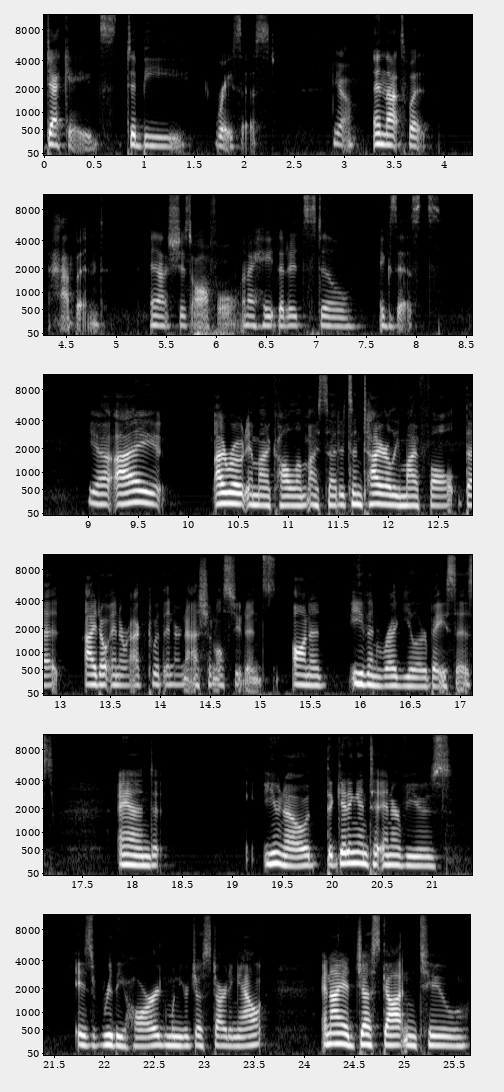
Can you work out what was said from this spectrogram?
decades to be racist. Yeah. And that's what happened. And that's just awful. And I hate that it still exists. Yeah, I I wrote in my column, I said it's entirely my fault that I don't interact with international students on a even regular basis. And you know, the getting into interviews is really hard when you're just starting out. And I had just gotten to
